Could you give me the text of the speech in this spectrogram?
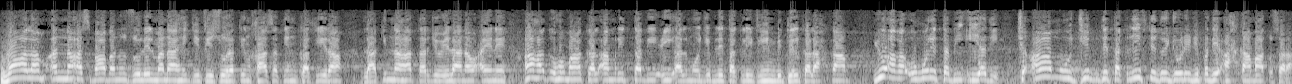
وعلم ان اسباب نزول المناهج في سورة خاصة كثيرة لكنها ترجع الى نوعين احدهما كالامر الطبيعي الموجب لتكليفهم بتلك الاحكام یو اغا امور طبیعیه دی چه عام موجب دی تکلیف تی دوی جوڑی دی پدی احکامات سرا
